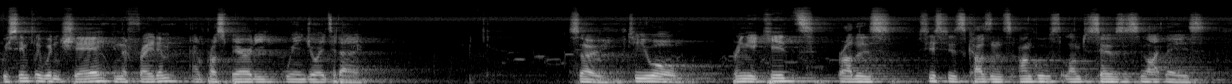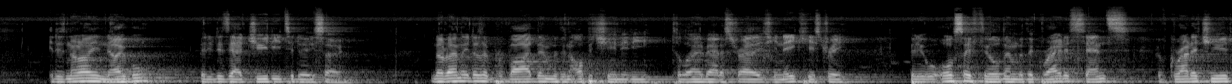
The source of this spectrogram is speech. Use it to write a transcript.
we simply wouldn't share in the freedom and prosperity we enjoy today. So, to you all, bring your kids, brothers, sisters, cousins, uncles along to services like these. It is not only noble, but it is our duty to do so. Not only does it provide them with an opportunity to learn about Australia's unique history, but it will also fill them with a greater sense of gratitude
